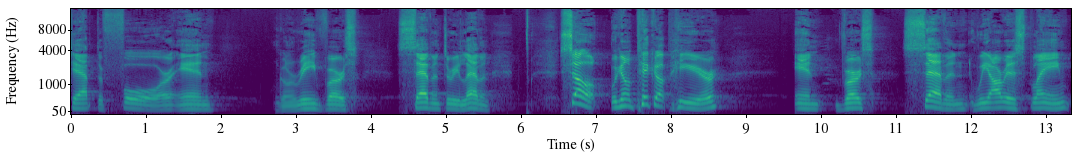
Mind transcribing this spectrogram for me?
chapter 4, and I'm going to read verse 7 through 11. So we're going to pick up here in verse 7. We already explained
